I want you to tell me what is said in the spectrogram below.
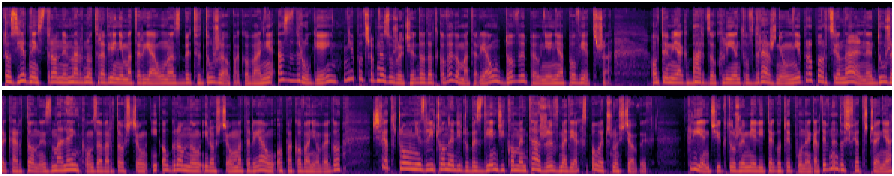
To z jednej strony marnotrawienie materiału na zbyt duże opakowanie, a z drugiej niepotrzebne zużycie dodatkowego materiału do wypełnienia powietrza. O tym, jak bardzo klientów drażnią nieproporcjonalne duże kartony z maleńką zawartością i ogromną ilością materiału opakowaniowego, świadczą niezliczone liczby zdjęć i komentarzy w mediach społecznościowych. Klienci, którzy mieli tego typu negatywne doświadczenia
